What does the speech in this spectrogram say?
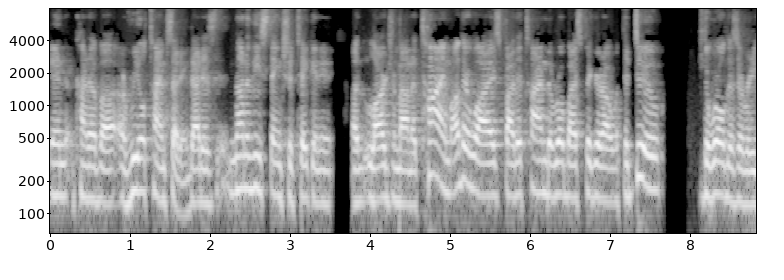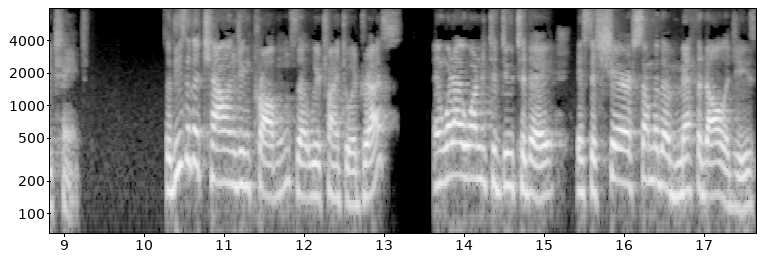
in kind of a, a real-time setting. That is, none of these things should take any, a large amount of time. Otherwise, by the time the robots figure out what to do, the world has already changed. So these are the challenging problems that we're trying to address. And what I wanted to do today is to share some of the methodologies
